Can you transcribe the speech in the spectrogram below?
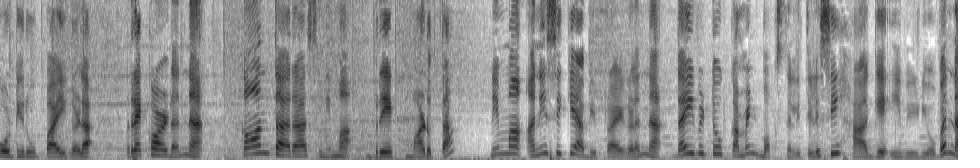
ಕೋಟಿ ರೂಪಾಯಿಗಳ ರೆಕಾರ್ಡ್ ಅನ್ನ ಕಾಂತಾರ ಸಿನಿಮಾ ಬ್ರೇಕ್ ಮಾಡುತ್ತಾ? ನಿಮ್ಮ ಅನಿಸಿಕೆ, ಅಭಿಪ್ರಾಯಗಳನ್ನು ದಯವಿಟ್ಟು ಕಮೆಂಟ್ ಬಾಕ್ಸ್ನಲ್ಲಿ ತಿಳಿಸಿ, ಹಾಗೆ ಈ ವಿಡಿಯೋವನ್ನ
